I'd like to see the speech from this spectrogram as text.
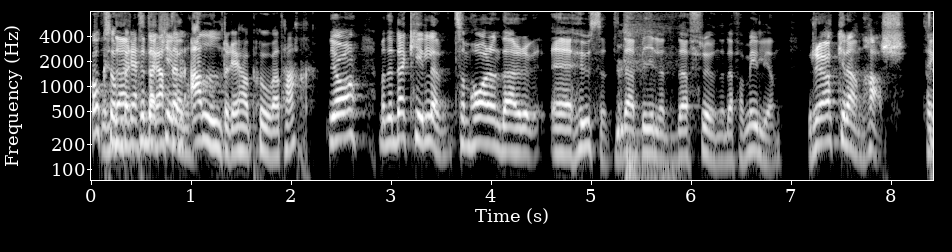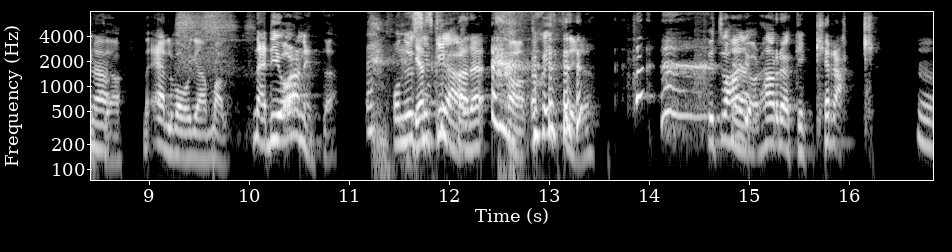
Och som där- berättar den där att killen- den aldrig har provat hasch. Ja, men den där killen som har den där eh, huset, den där bilen, den där frun, den där familjen. Röker han hasch? Tänkte Ja. jag. När 11 år gammal. Nej, det gör han inte. Och nu Jag sitter jag här. Ja, jag skiter i det. Vet du vad han Ja. gör? Han röker crack. Ja.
